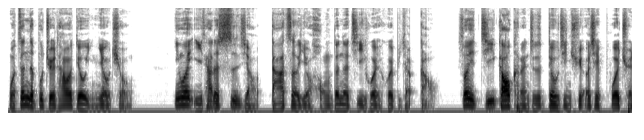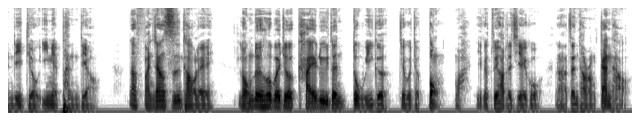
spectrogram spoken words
我真的不觉得他会丢引诱球，因为以他的视角，打者有红灯的机会会比较高，所以极高可能就是丢进去，而且不会全力丢，以免喷掉。那反向思考嘞？龙队会不会就开绿灯赌一个，结果就嘣哇，一个最好的结果。那郑涛荣干好。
